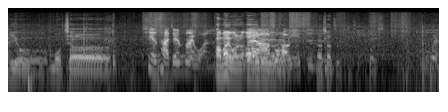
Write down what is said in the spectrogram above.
还有抹茶杏仁塔今天卖完了。啊，卖完了对啊不好。意思。那下次不好意思。对。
